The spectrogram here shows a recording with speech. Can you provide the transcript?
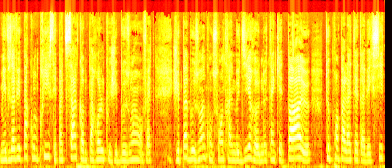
Mais vous avez pas compris, c'est pas de ça comme parole que j'ai besoin en fait. J'ai pas besoin qu'on soit en train de me dire euh, ne t'inquiète pas, euh, te prends pas la tête avec ci.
